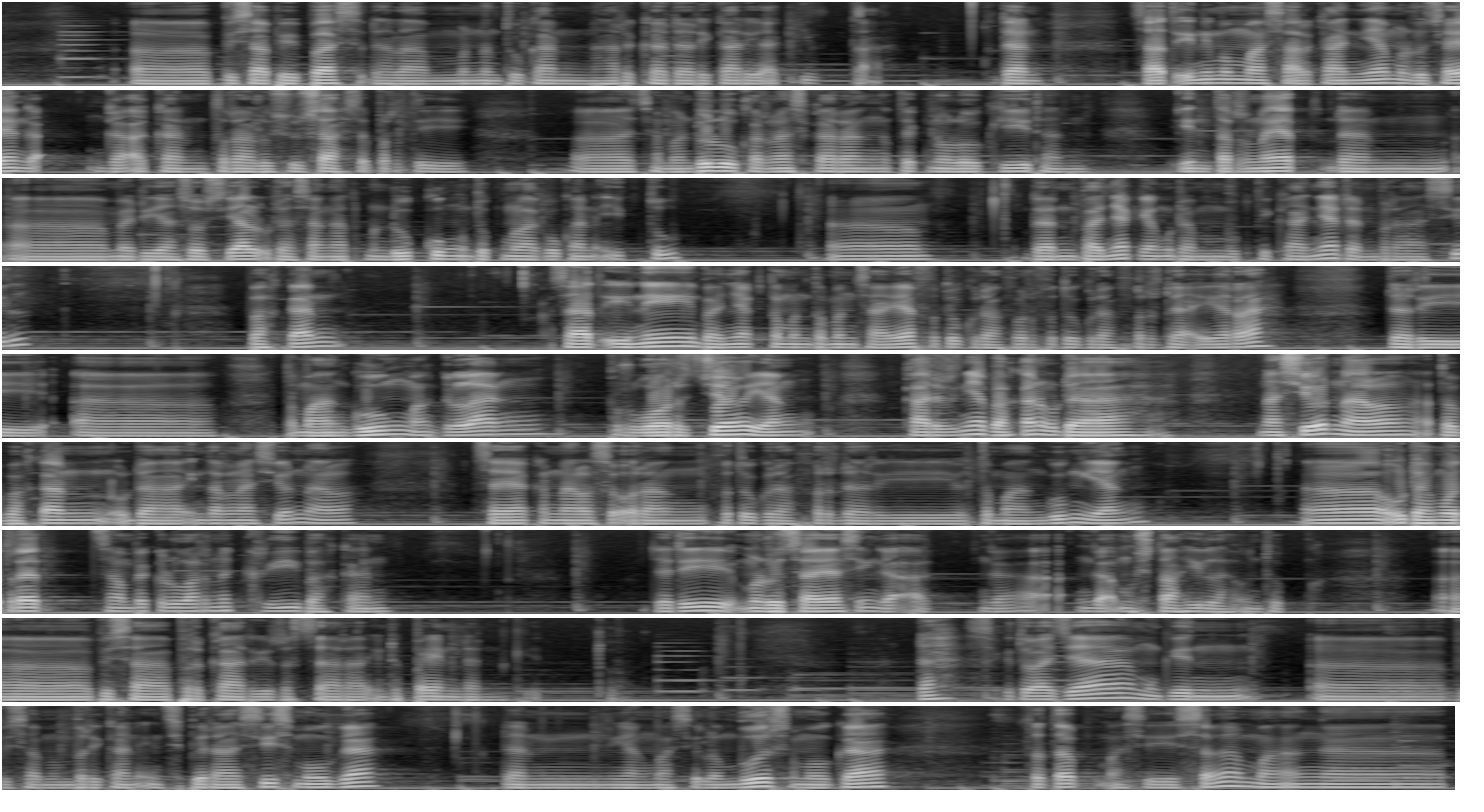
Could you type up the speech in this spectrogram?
uh, bisa bebas dalam menentukan harga dari karya kita. Dan saat ini memasarkannya menurut saya nggak nggak akan terlalu susah seperti uh, zaman dulu karena sekarang teknologi dan internet dan uh, media sosial udah sangat mendukung untuk melakukan itu. Uh, dan banyak yang udah membuktikannya dan berhasil. Bahkan saat ini banyak teman-teman saya fotografer-fotografer daerah dari uh, Temanggung, Magelang, Purworejo yang karirnya bahkan udah nasional atau bahkan udah internasional. Saya kenal seorang fotografer dari Temanggung yang uh, udah motret sampai ke luar negeri bahkan. Jadi menurut saya sih nggak nggak nggak mustahil lah untuk uh, bisa berkarir secara independen gitu Dah segitu aja mungkin uh, bisa memberikan inspirasi semoga dan yang masih lembur semoga tetap masih semangat.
